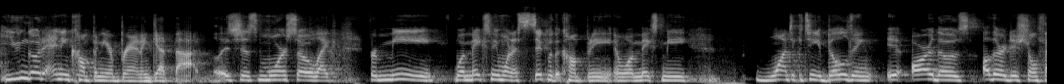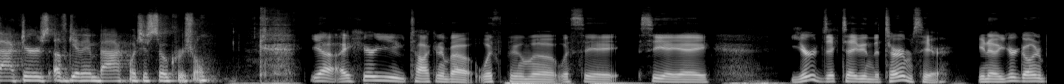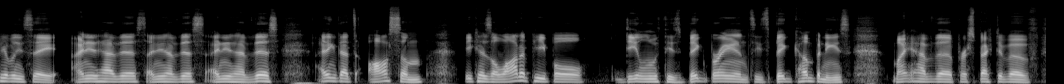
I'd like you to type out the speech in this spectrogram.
you can go to any company or brand and get that. It's just more so like for me, what makes me want to stick with a company and what makes me want to continue building it are those other additional factors of giving back, which is so crucial. Yeah, I hear you talking about with Puma, with CAA, you're dictating the terms here. You know, you're going to people and you say, I need to have this, I need to have this, I need to have this. I think that's awesome because a lot of people dealing with these big brands, these big companies, might have the perspective of,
